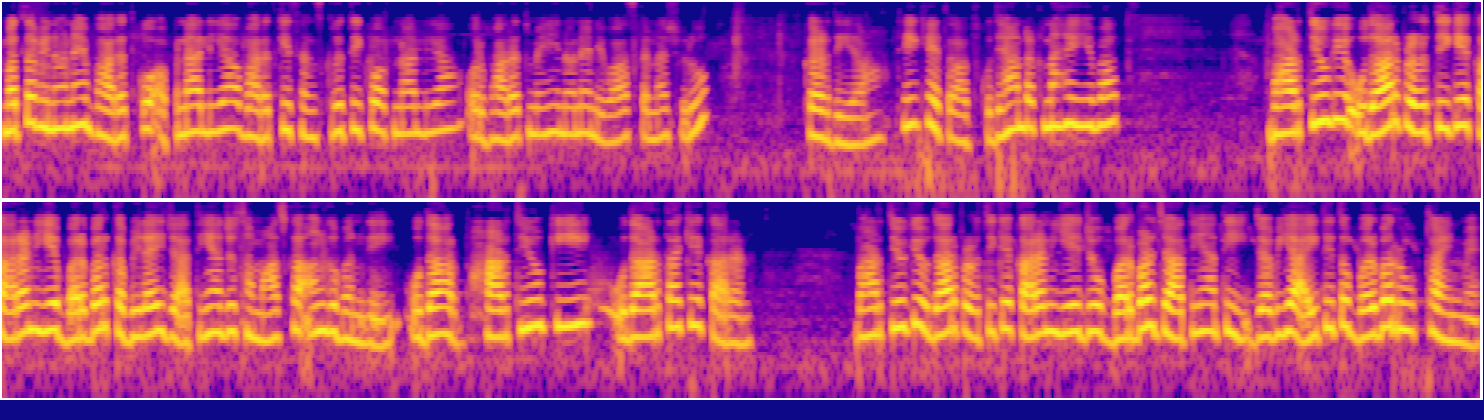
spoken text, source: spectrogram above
मतलब इन्होंने भारत को अपना लिया, भारत की संस्कृति को अपना लिया और भारत में ही इन्होंने निवास करना शुरू कर दिया। ठीक है तो आपको ध्यान रखना है ये बात। भारतीयों की उदार प्रवृत्ति के कारण ये बर्बर कबीलाई जातियाँ जो समाज का अंग बन गई। उदार, भारतीयों की उदारता के कारण भारतीयों की उदार प्रवृत्ति के कारण ये जो बर्बर जातियाँ थी, जब ये आई थी तो बर्बर रूप था इनमें।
